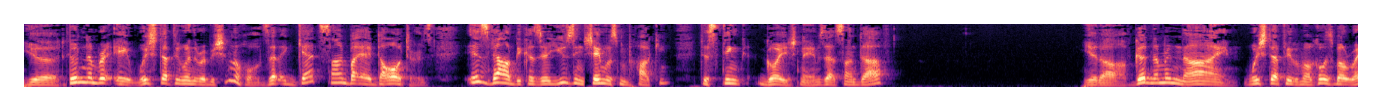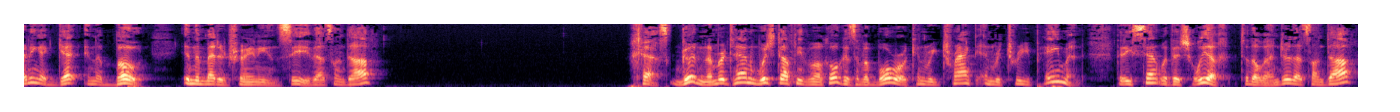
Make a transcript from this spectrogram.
Yud. Good number eight. Which step do when the Rabbi Shimon holds that a get signed by idolaters is valid because they're using shameless miphakim, distinct goyish names. That's on Daf. Yudov. Good number nine. Which step people is about writing a get in a boat in the Mediterranean Sea. That's on Daf. Good. Number 10. Which Dafni Machokas if a borrower can retract and retrieve payment that he sent with a shliach to the lender? That's on Daf.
